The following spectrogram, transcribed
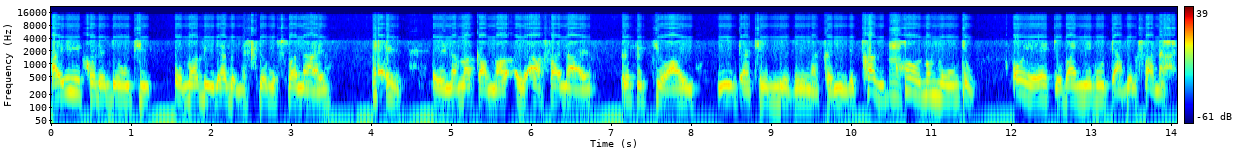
Ayikho lento yokuthi omabili abe nesihloko esifanayo eh namagama afanayo prefective hayi intatheli lezi engaqinile chaza ikhona umuntu oyedwa banika udaba olufanayo.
